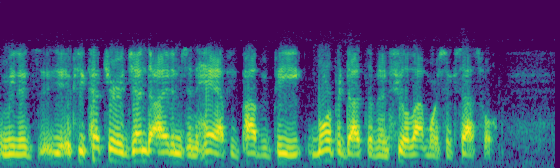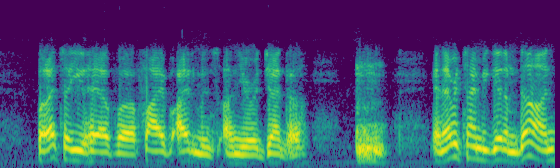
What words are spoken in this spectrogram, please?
I mean, if you cut your agenda items in half, you'd probably be more productive and feel a lot more successful. But I'd say you have uh, five items on your agenda, and every time you get them done,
